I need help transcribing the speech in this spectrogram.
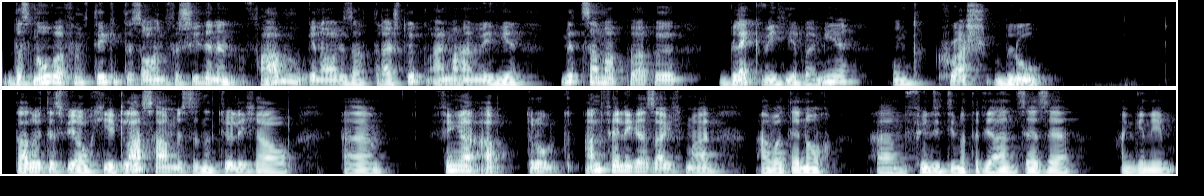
Das Nova 5T gibt es auch in verschiedenen Farben, genauer gesagt drei Stück. Einmal haben wir hier Midsummer Purple, Black wie hier bei mir und Crush Blue. Dadurch, dass wir auch hier Glas haben, ist es natürlich auch äh, Fingerabdruck anfälliger, sage ich mal, aber dennoch ähm, fühlen sich die Materialien sehr, sehr angenehm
